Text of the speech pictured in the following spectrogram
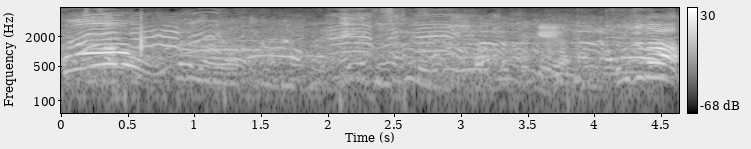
딱 승준아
